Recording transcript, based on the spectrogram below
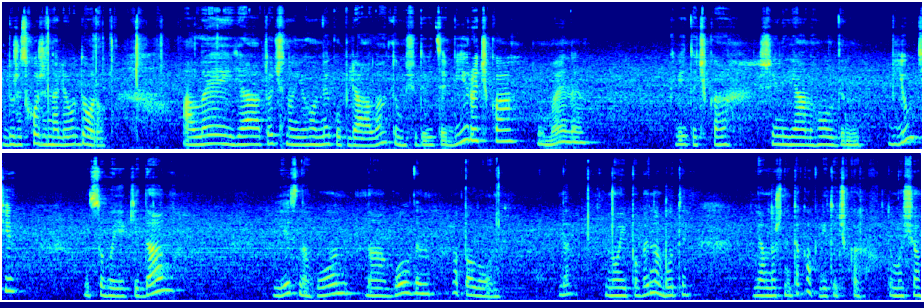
дуже схоже на Леодоро. Але я точно його не купляла, тому що дивіться, бірочка у мене квіточка Shin Golden Beauty. Цього я кидав. Є нагон на Golden Apollon. Да? Ну і повинна бути явно ж не така квіточка, тому що,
